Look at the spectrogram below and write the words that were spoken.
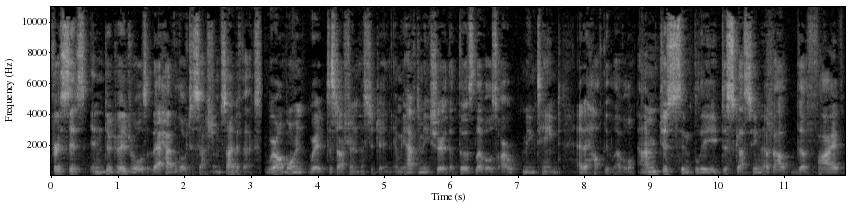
for cis individuals that have low testosterone side effects. We're all born with testosterone and estrogen, and we have to make sure that those levels are maintained at a healthy level. I'm just simply discussing about the five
